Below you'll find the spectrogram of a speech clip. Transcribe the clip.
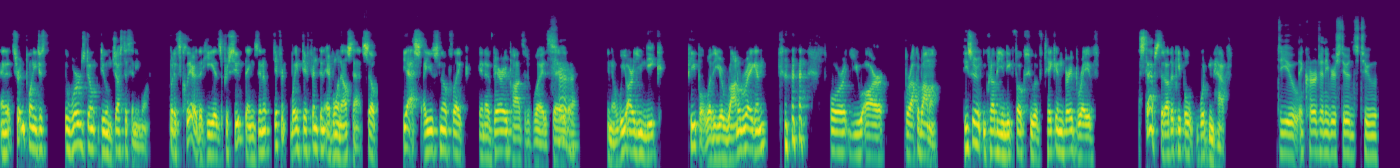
And at a certain point, he just, the words don't do him justice anymore. But it's clear that he has pursued things in a different way, different than everyone else has. So, yes, I use Snowflake in a very positive way to say, sure. you know, we are unique people, whether you're Ronald Reagan or you are Barack Obama. These are incredibly unique folks who have taken very brave steps that other people wouldn't have. Do you encourage any of your students to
